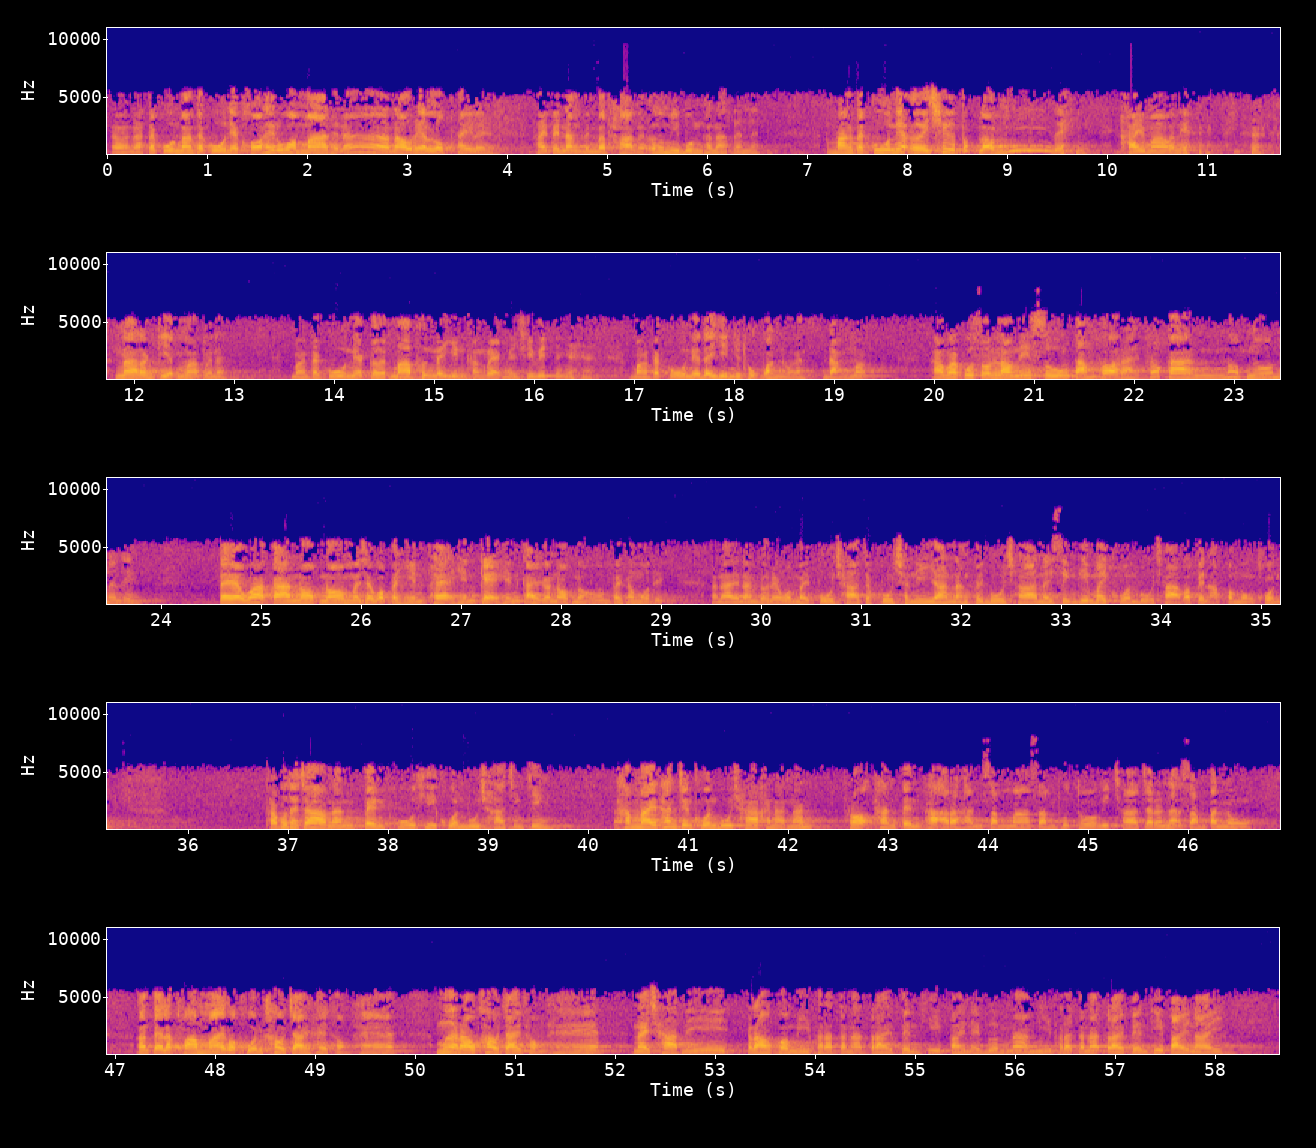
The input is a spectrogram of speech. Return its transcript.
เออนะตระกูลบางตระกูลเนี่ยขอให้รู้ว่ามาเถอะนะ เราเนี่ยหลบให้เลย ให้ไปนั่งเป็นประธานเลยเออมีบุญขนาดนั้นนะบางตระกูลเนี่ยเอ่ยชื่อปั๊บร้องยี่เลย ใครมาวะเนี่ยน่ารังเกียจมากเลยนะบางตระกูลเนี่ยเกิดมาเพิ่งได้ยินครั้งแรกในชีวิตอย่างเงี้ยบางตระกูลเนี่ยได้ยินอยู่ทุกวันเหมือนกันดังมาก ถามว่ากุศลเหล่านี้สูงต่ำเพราะอะไร เพราะการนอบน้อมนั่นเอง แต่ว่าการนอบน้อมไม่ใช่ว่าไปเห็นแพะเห็นแกะเห็นไก่ก็นอบน้อมไปทั้งหมดอีกอันนั้นนั่นก็เรียกว่าไม่ปูชาจะปูชนียานังไปบูชาในสิ่งที่ไม่ควรบูชาก็เป็นอัปมงคล พระพุทธเจ้านั้นเป็นผู้ที่ควรบูชาจริง ๆทำไมท่านจึงควรบูชาขนาดนั้น เพราะท่านเป็นพระอรหันต์สัมมาสัมพุทโธวิชาจารณะสัมปันโน อันแต่ละความหมายก็ควรเข้าใจให้ถ่องแท้ เมื่อเราเข้าใจถ่องแท้ ในชาตินี้เราก็มีพระรัตนตรัยเป็นที่ไปในเบื้องหน้า มีพระรัตนตรัยเป็นที่ไปใน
